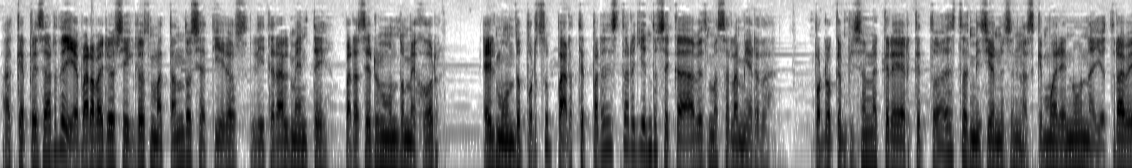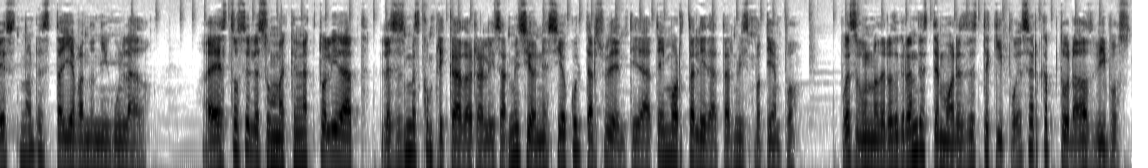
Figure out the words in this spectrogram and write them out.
a que a pesar de llevar varios siglos matándose a tiros, literalmente, para hacer un mundo mejor, el mundo por su parte parece estar yéndose cada vez más a la mierda, por lo que empiezan a creer que todas estas misiones en las que mueren una y otra vez no les está llevando a ningún lado. A esto se le suma que en la actualidad les es más complicado realizar misiones y ocultar su identidad e inmortalidad al mismo tiempo, pues uno de los grandes temores de este equipo es ser capturados vivos.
